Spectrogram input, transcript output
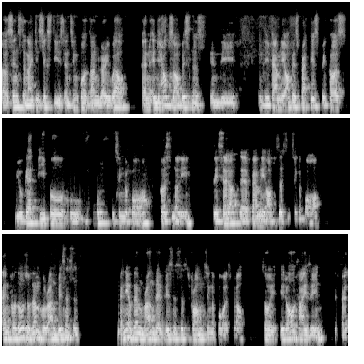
uh, since the 1960s, and Singapore has done very well. And it helps our business in the in the family office practice because you get people who move to Singapore personally. They set up their family offices in Singapore. And for those of them who run businesses, many of them run their businesses from Singapore as well. So it, it all ties in. That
